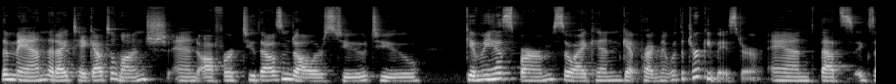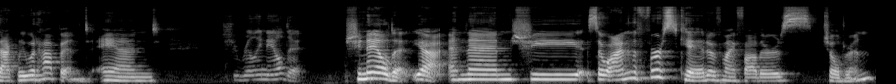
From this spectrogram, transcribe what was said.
the man that i take out to lunch and offer $2000 to to give me his sperm so i can get pregnant with a turkey baster. And that's exactly what happened. And she really nailed it. she nailed it yeah. And then she so i'm the first kid of my father's children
